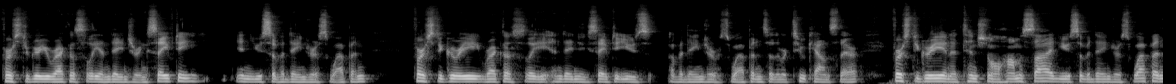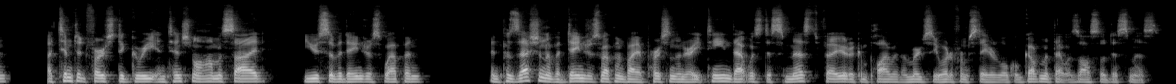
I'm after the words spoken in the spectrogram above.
first degree recklessly endangering safety in use of a dangerous weapon. First degree recklessly endangering safety use of a dangerous weapon. So there were two counts there. First degree and intentional homicide, use of a dangerous weapon. Attempted first degree intentional homicide, use of a dangerous weapon. And possession of a dangerous weapon by a person under 18, that was dismissed. Failure to comply with emergency order from state or local government, that was also dismissed.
